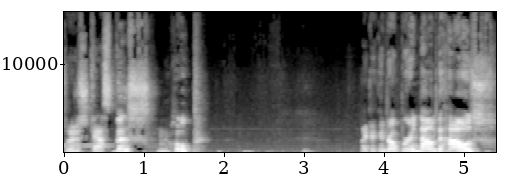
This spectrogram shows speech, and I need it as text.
Should I just cast this and hope? Like I can draw burn down the house.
